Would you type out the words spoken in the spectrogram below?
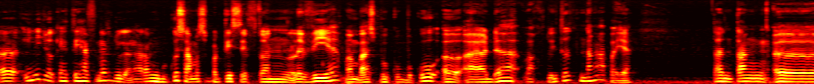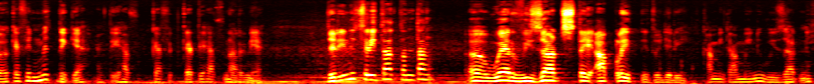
Uh, ini juga Katie Hefner juga ngarang buku sama seperti Stephen Levy ya, membahas buku-buku uh, ada waktu itu tentang apa ya? Tentang uh, Kevin Mitnick ya, Katie, Hef Katie Hefner ini ya. Jadi ini cerita tentang uh, where wizard stay up late itu jadi kami kami ini wizard nih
